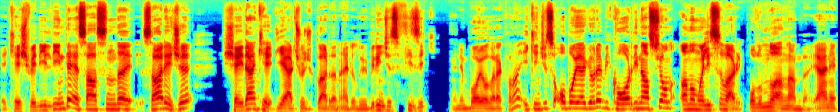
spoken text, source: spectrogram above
e, keşfedildiğinde esasında sadece şeyden ki diğer çocuklardan ayrılıyor. Birincisi fizik yani boy olarak falan. İkincisi o boya göre bir koordinasyon anomalisi var olumlu anlamda. Yani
